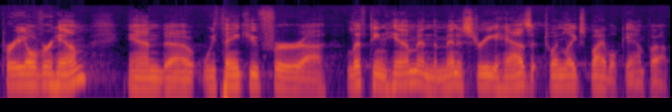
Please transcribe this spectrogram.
pray over him, and uh, we thank you for uh, lifting him and the ministry he has at Twin Lakes Bible Camp up.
